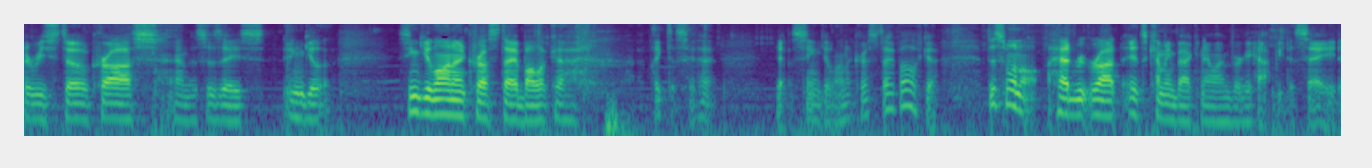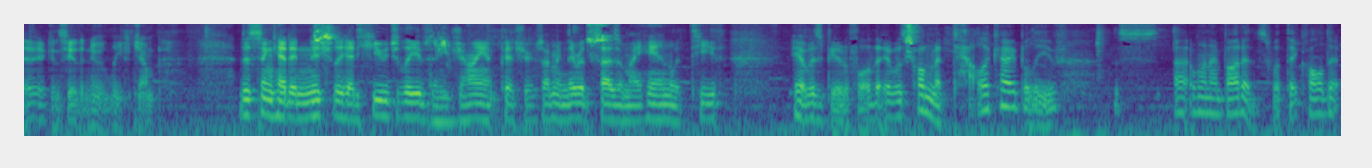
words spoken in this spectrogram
Aristo cross and this is a Singul Singalana cross Diabolica. I'd like to say that. Yeah, Singalana cross Diabolica. This one had root rot. It's coming back now, I'm very happy to say. As you can see the new leaf jump. This thing had initially had huge leaves and giant pitchers. I mean, they were the size of my hand with teeth. It was beautiful. It was called Metallica, I believe. This, uh, when I bought it, that's what they called it.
